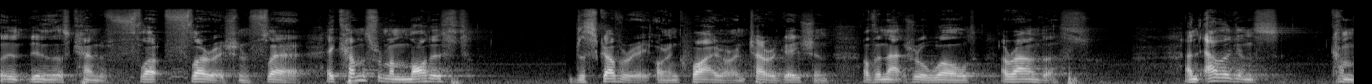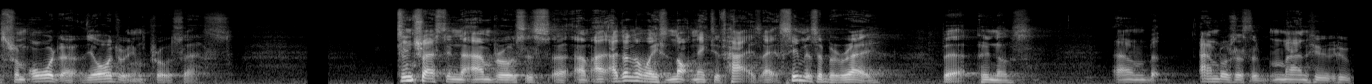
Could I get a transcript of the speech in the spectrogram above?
you know, this kind of flourish and flair. It comes from a modest discovery or inquiry or interrogation of the natural world around us. And elegance comes from order, the ordering process. It's interesting that Ambrose is, uh, um, I, I, don't know why his not native hat is. I assume it's a beret, but who knows. Um, but Ambrose is the man who, who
